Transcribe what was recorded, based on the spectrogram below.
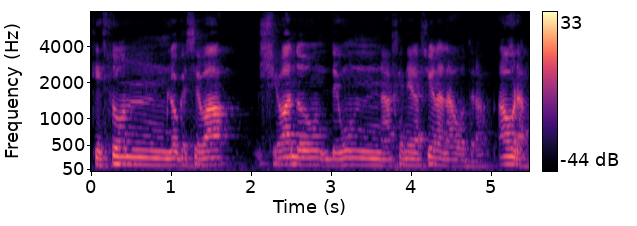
que son lo que se va llevando de, una generación a la otra. Ahora,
